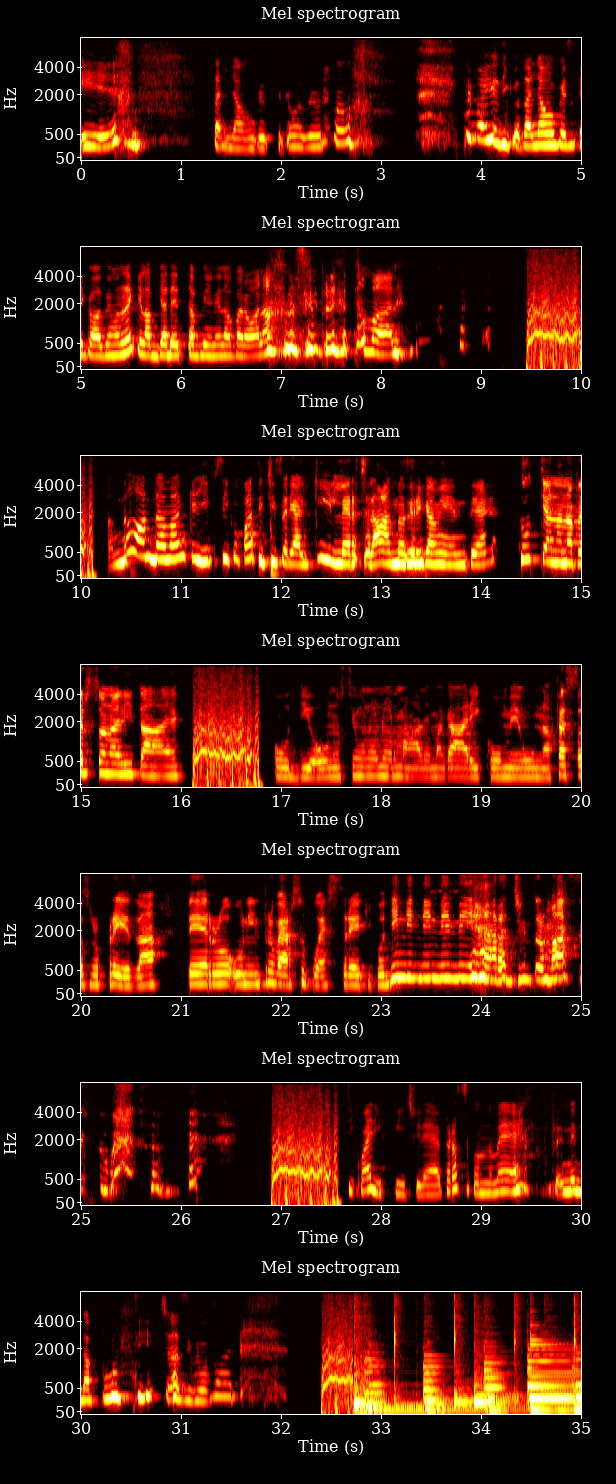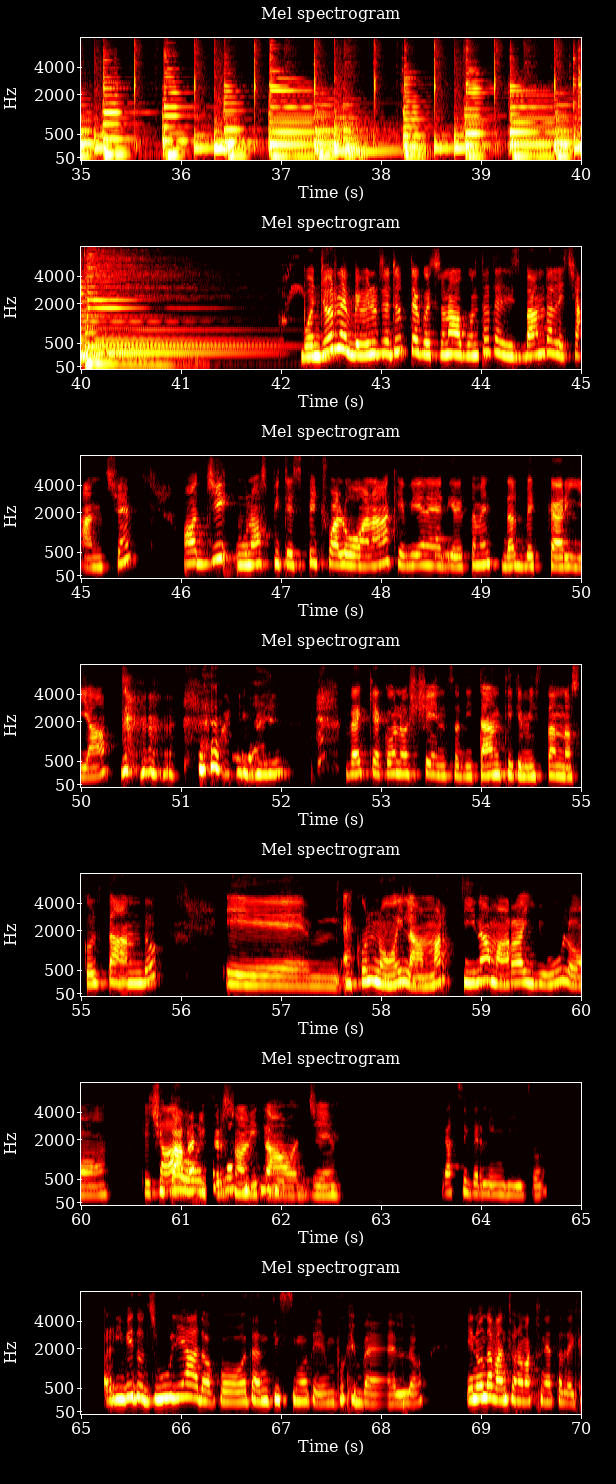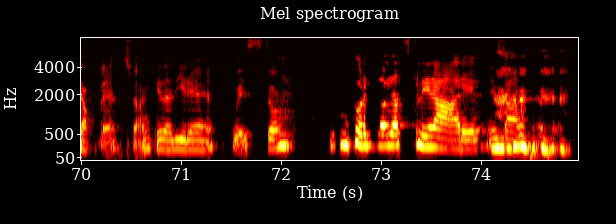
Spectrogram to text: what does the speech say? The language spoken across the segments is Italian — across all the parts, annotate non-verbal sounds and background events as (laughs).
E (laughs) tagliamo queste cose, per favore. (laughs) Che poi io dico tagliamo queste cose, ma non è che l'abbia detta bene la parola, (laughs) l'ho sempre detta male. Nonna, ma anche gli psicopatici serial killer ce l'hanno teoricamente, eh? Tutti hanno una personalità, ecco. Oddio, uno stimolo normale, magari come una festa sorpresa, per un introverso può essere tipo din din din din, din ha raggiunto il massimo. Sì, qua è difficile, eh, però secondo me (laughs) prendendo appunti ce la si può fare. Buongiorno e benvenuti a tutti a questa nuova puntata di Sbanda alle ciance. Oggi un ospite specialona che viene direttamente dal Beccaria, (laughs) quindi (laughs) vecchia conoscenza di tanti che mi stanno ascoltando. E mm, è con noi la Martina Maraiulo che ci Ciao, parla di personalità oggi. Grazie per l'invito. Rivedo Giulia dopo tantissimo tempo, che bello. E non davanti a una macchinetta del caffè, c'è anche da dire questo. Un corridoio a sclerare, esatto. (laughs)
